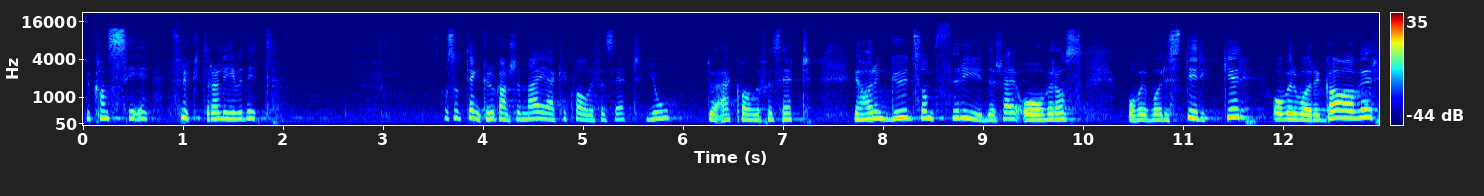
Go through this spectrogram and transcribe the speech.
Du kan se frukter av livet ditt. Og så tenker du kanskje nei, jeg er ikke kvalifisert. Jo, du er kvalifisert. Vi har en Gud som fryder seg over oss, over våre styrker, over våre gaver.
